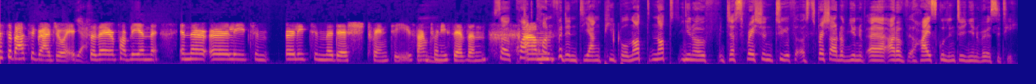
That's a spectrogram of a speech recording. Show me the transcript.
just about to graduate. Yeah. So they're probably in the in their early to early to midish twenties. Mm. I'm 27. So quite Um, confident young people, not not you know just fresh into fresh out of uni- uh, out of high school into university.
